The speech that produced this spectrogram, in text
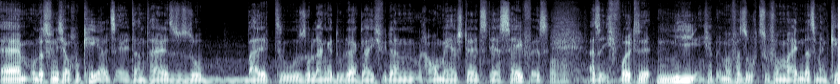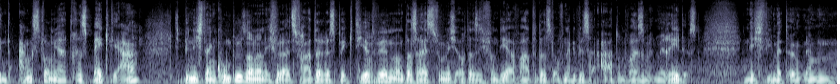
ähm, und das finde ich auch okay als Elternteil. So sobald du, solange du da gleich wieder einen Raum herstellst, der safe ist. Mhm. Also ich wollte nie, ich habe immer versucht zu vermeiden, dass mein Kind Angst vor mir hat. Respekt, ja. Ich bin nicht dein Kumpel, sondern ich will als Vater respektiert mhm. werden und das heißt für mich auch, dass ich von dir erwarte, dass du auf eine gewisse Art und Weise mit mir redest. Nicht wie mit irgendeinem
